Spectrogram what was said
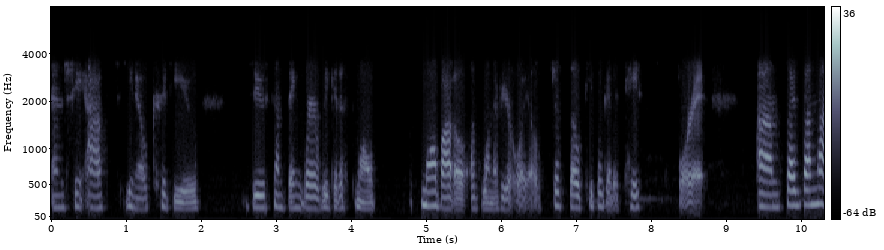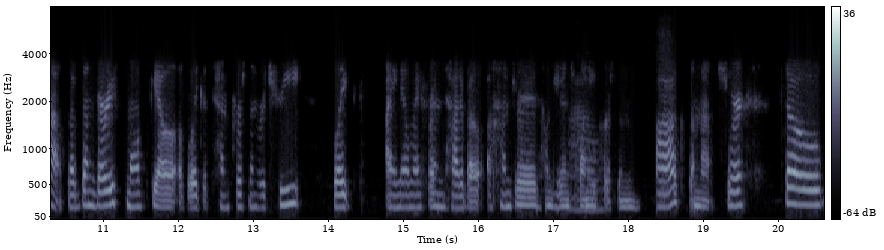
and she asked, you know, could you do something where we get a small, small bottle of one of your oils just so people get a taste for it. Um, so I've done that. So I've done very small scale of like a 10 person retreat. Like I know my friend had about 100, 120 wow. person box. I'm not sure. So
